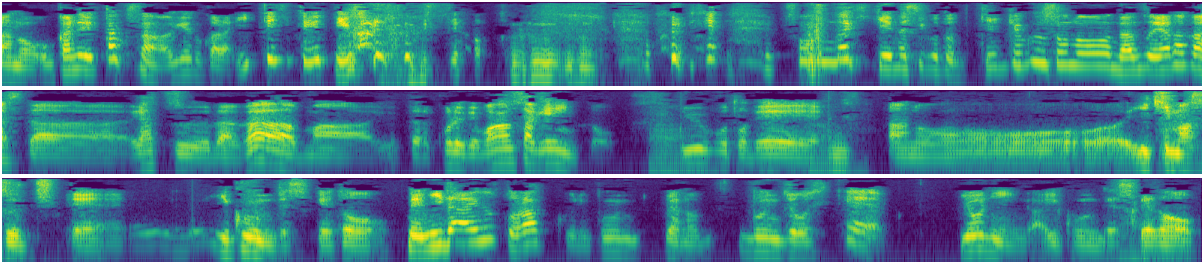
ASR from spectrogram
あの、お金たくさんあげるから行ってきてって言われるんですよ。でそんな危険な仕事、結局その、なんぞやらかした奴らが、まあ、言ったらこれでワンサゲインということで、うんあのー行きますっつって、行くんですけど、で、荷台のトラックに分、あの、分乗して、4人が行くんですけど、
